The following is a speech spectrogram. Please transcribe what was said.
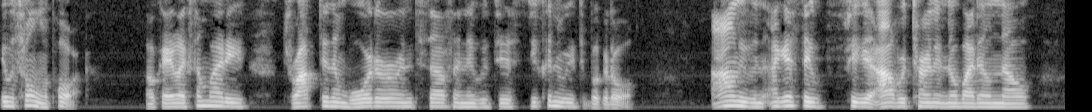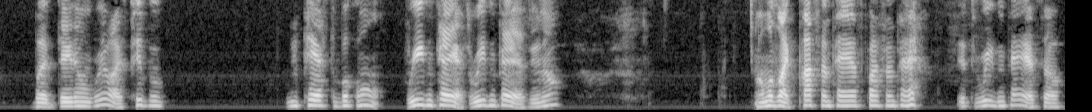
it was falling apart okay like somebody dropped it in water and stuff and it was just you couldn't read the book at all i don't even i guess they figure I'll return it. Nobody will know. but they don't realize people you pass the book on. Reading past, reading past, you know? Almost like puff and pass, puff and pass. It's reading past. So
